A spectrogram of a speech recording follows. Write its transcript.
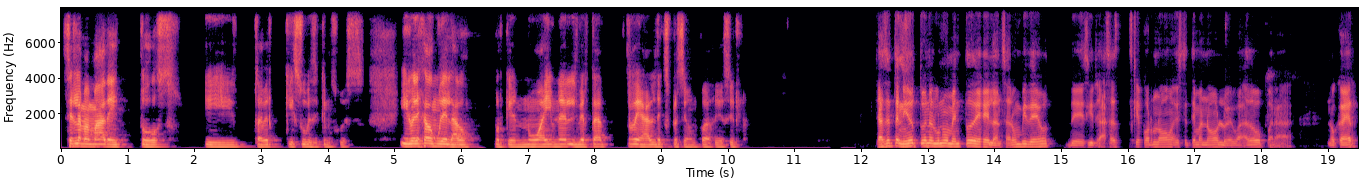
ser la mamá de todos y saber qué subes y qué no subes. Y lo he dejado muy de lado, porque no hay una libertad real de expresión, por así decirlo. ¿Te has detenido tú en algún momento de lanzar un video, de decir, ah, sabes que por no, este tema no lo he dado para no caer?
